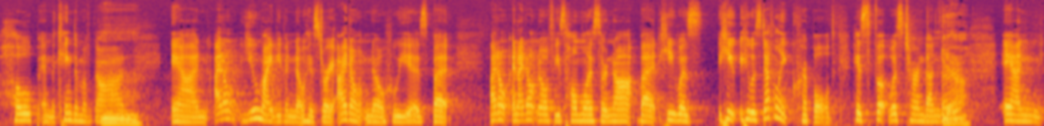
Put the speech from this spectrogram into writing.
hope and the kingdom of God. Mm. And I don't. You might even know his story. I don't know who he is, but I don't. And I don't know if he's homeless or not. But he was. He he was definitely crippled. His foot was turned under. Yeah. And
